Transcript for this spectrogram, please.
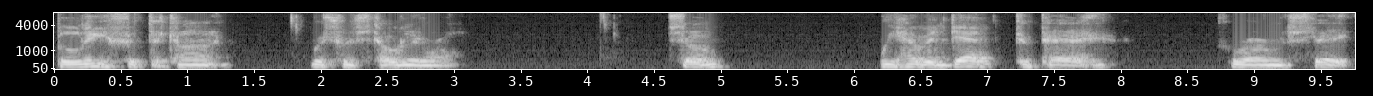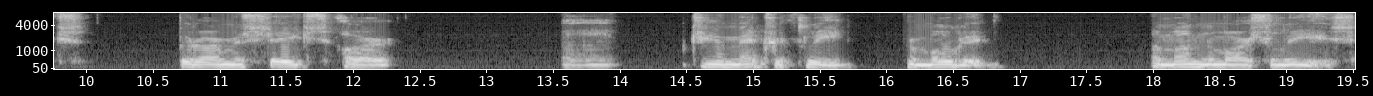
belief at the time, which was totally wrong. So we have a debt to pay for our mistakes, but our mistakes are uh, geometrically promoted among the Marshallese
